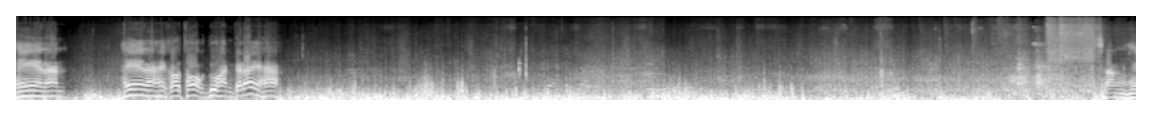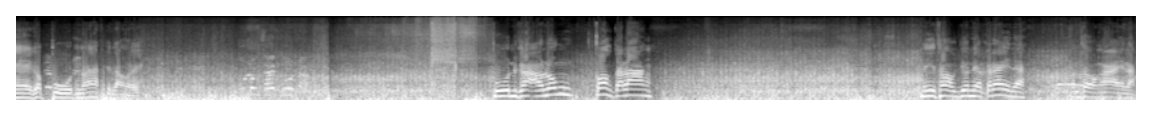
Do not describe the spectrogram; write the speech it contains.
แห่นั้นแห่นะให้เขาทอกดูหันก็ได้ฮะสสั่งแห่กับปูนนะพี่น้องเอ้ยกูลงใช้ปูนอะ ปูนก็เอาลงกล้องตาราง นี่ทอกอยู่เนี่ยก็ได้นะมันทอกง่ายนะ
